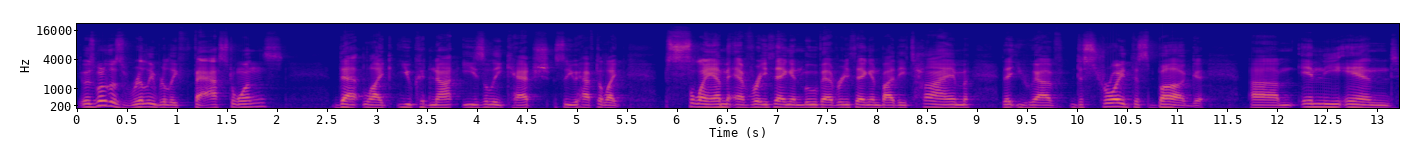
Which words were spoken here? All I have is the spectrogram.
it was one of those really really fast ones that like you could not easily catch. So you have to like slam everything and move everything, and by the time that you have destroyed this bug, um, in the end.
